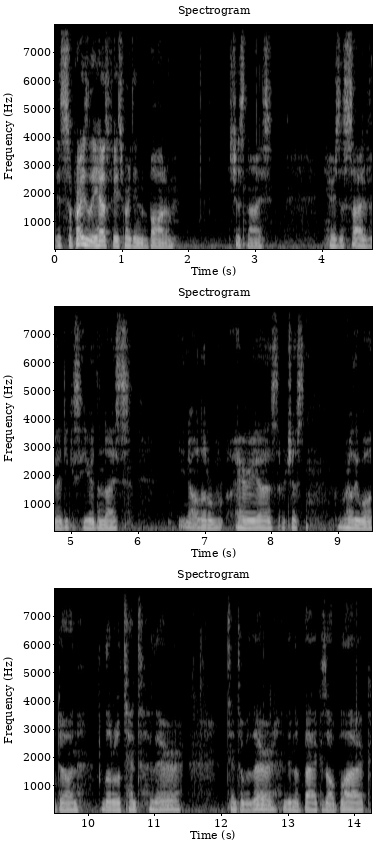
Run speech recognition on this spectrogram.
It surprisingly has face printing in the bottom. It's just nice. Here's the side of it. You can see here the nice you know little areas are just really well done. Little tint there tint over there and then the back is all black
